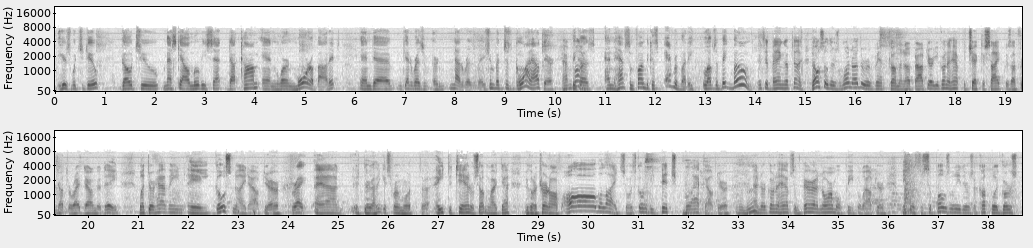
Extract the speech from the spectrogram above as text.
here's what you do go to mescalmovieset.com and learn more about it and uh, get a reserv or not a reservation, but just go on out there Have because and have some fun because everybody loves a big boom. It's a bang up time. And also, there's one other event coming up out there. You're going to have to check the site because I forgot to write down the date. But they're having a ghost night out there. Right. And I think it's from what uh, eight to ten or something like that. They're going to turn off all the lights, so it's going to be pitch black out there. Mm-hmm. And they're going to have some paranormal people out there because there's, supposedly there's a couple of ghost,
